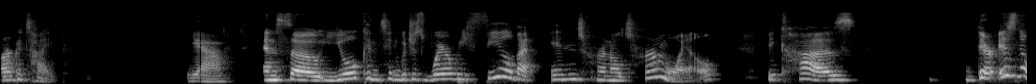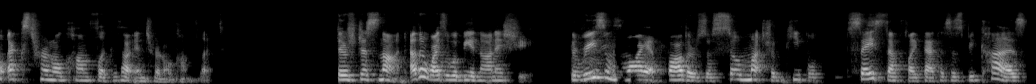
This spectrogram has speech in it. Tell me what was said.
archetype. Yeah. And so you'll continue, which is where we feel that internal turmoil because there is no external conflict without internal conflict. There's just not. Otherwise, it would be a non issue. The reason why it bothers us so much when people say stuff like that, this is because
